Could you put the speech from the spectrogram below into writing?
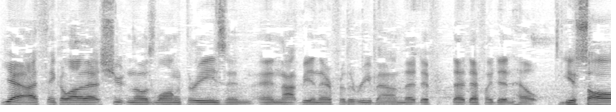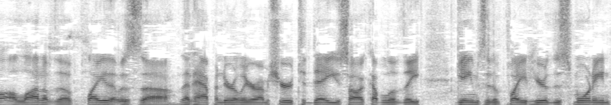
yeah, I think a lot of that shooting those long threes and, and not being there for the rebound that def- that definitely didn't help. You saw a lot of the play that was uh, that happened earlier. I'm sure today you saw a couple of the games that have played here this morning,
